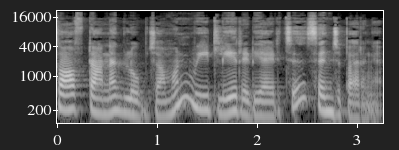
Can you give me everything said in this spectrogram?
சாஃப்டான குலோப் ஜாமுன் வீட்லேயே ரெடி ஆயிடுச்சு செஞ்சு பாருங்கள்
